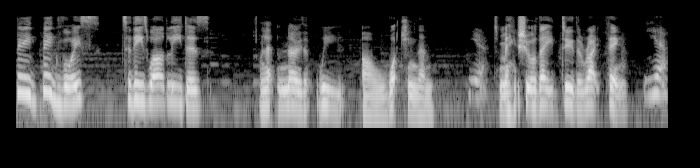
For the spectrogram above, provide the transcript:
big, big voice to these world leaders and let them know that we are watching them Yeah. to make sure they do the right thing. Yeah.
